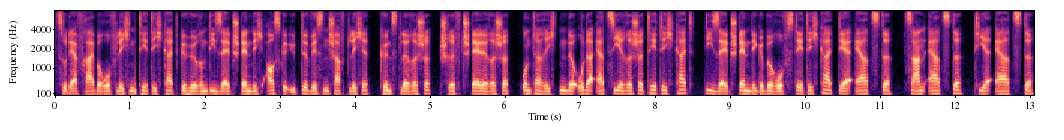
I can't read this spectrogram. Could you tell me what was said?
zu der freiberuflichen Tätigkeit gehören die selbstständig ausgeübte wissenschaftliche, künstlerische, schriftstellerische, unterrichtende oder erzieherische Tätigkeit, die selbstständige Berufstätigkeit der Ärzte, Zahnärzte, Tierärzte,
